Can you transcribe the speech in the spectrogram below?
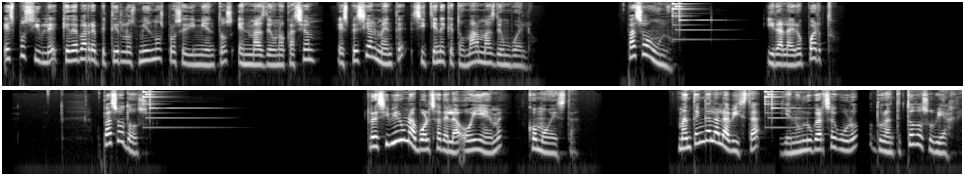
Es posible que deba repetir los mismos procedimientos en más de una ocasión, especialmente si tiene que tomar más de un vuelo. Paso 1. Ir al aeropuerto. Paso 2. Recibir una bolsa de la OIM como esta. Manténgala a la vista y en un lugar seguro durante todo su viaje.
